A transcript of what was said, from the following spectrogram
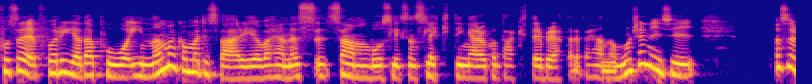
får säga, får reda på innan man kommer till Sverige och vad hennes sambos liksom släktingar och kontakter berättade för henne. Och hon känner ju sig alltså,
